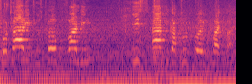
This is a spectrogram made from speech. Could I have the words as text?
Total to stop funding East Africa crude oil pipeline.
